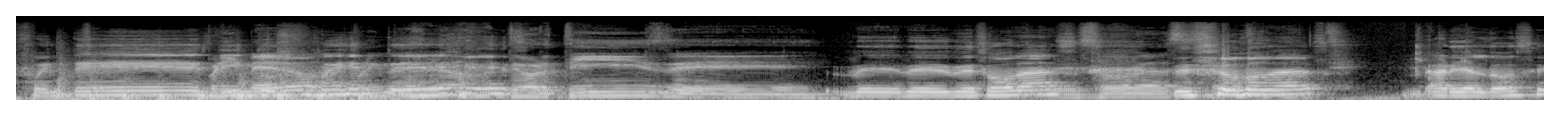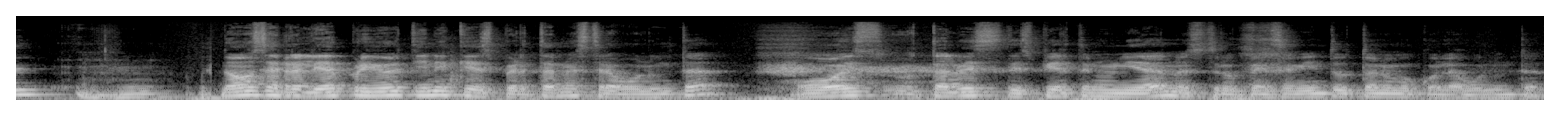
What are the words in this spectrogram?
Fuentes, Primero, Fuentes, primero de Ortiz, de, de, de, de sodas, de Sodas. de sodas, Ariel 12. Ujú. No, o sea, en realidad primero tiene que despertar nuestra voluntad, o, es, o tal vez despierte en unidad nuestro pensamiento autónomo con la voluntad.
